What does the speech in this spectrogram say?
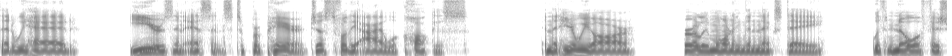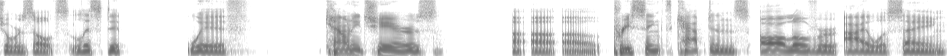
that we had years in essence to prepare just for the Iowa caucus, and that here we are early morning the next day with no official results listed, with county chairs, uh, uh, uh, precinct captains all over Iowa saying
